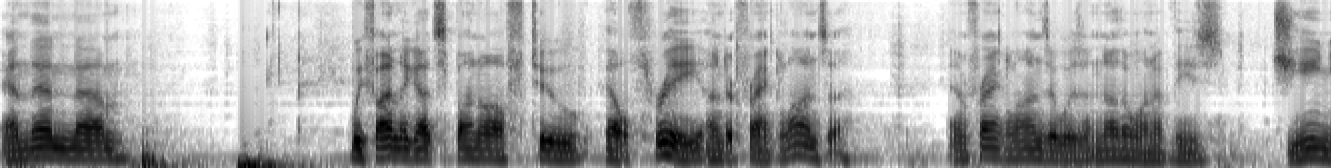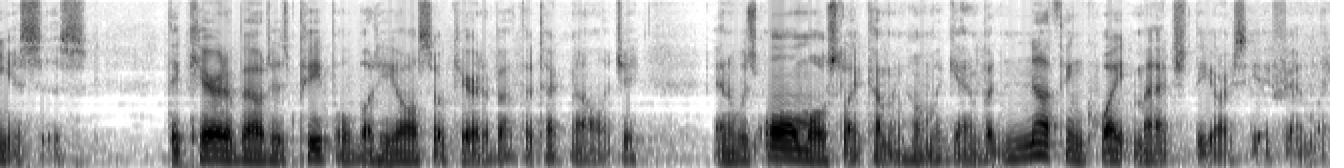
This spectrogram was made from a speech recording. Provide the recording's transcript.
And then um, we finally got spun off to L3 under Frank Lanza. And Frank Lanza was another one of these geniuses that cared about his people, but he also cared about the technology. And it was almost like coming home again, but nothing quite matched the RCA family.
